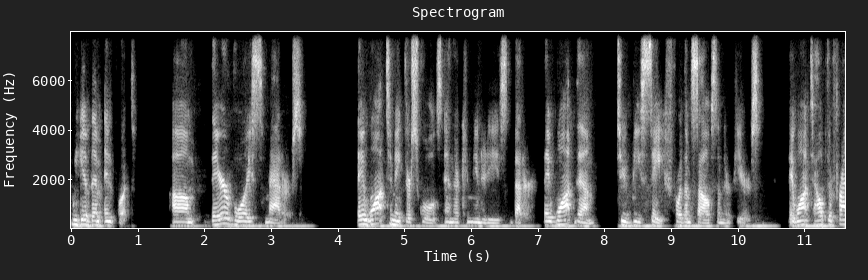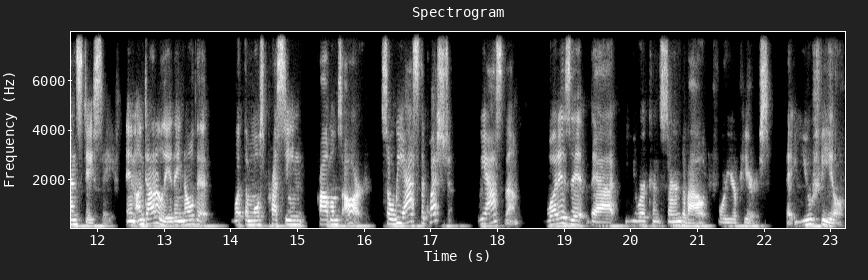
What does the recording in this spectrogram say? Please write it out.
we give them input. Um, their voice matters. They want to make their schools and their communities better. They want them to be safe for themselves and their peers. They want to help their friends stay safe. And undoubtedly, they know that what the most pressing problems are. So we ask the question we ask them, what is it that you are concerned about for your peers that you feel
